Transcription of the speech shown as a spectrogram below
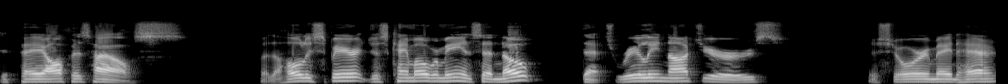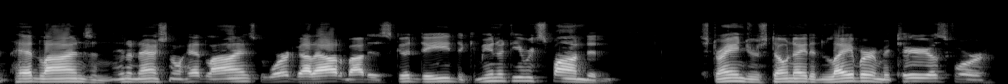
to pay off his house. But the Holy Spirit just came over me and said, Nope, that's really not yours. The story made headlines and international headlines. The word got out about his good deed. The community responded. Strangers donated labor and materials for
